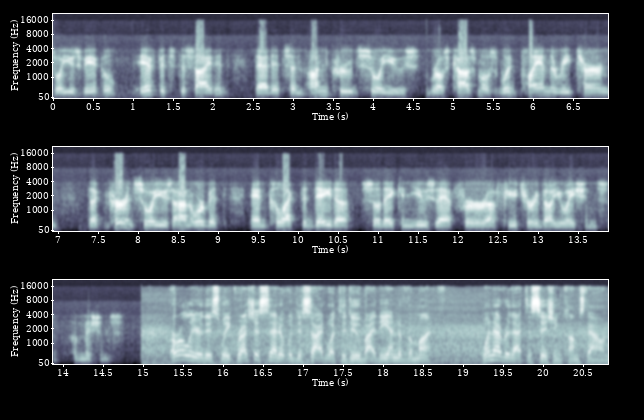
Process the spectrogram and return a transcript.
Soyuz vehicle. If it's decided that it's an uncrewed Soyuz, Roscosmos would plan to return the current Soyuz on orbit and collect the data so they can use that for uh, future evaluations of missions. Earlier this week, Russia said it would decide what to do by the end of the month. Whenever that decision comes down,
